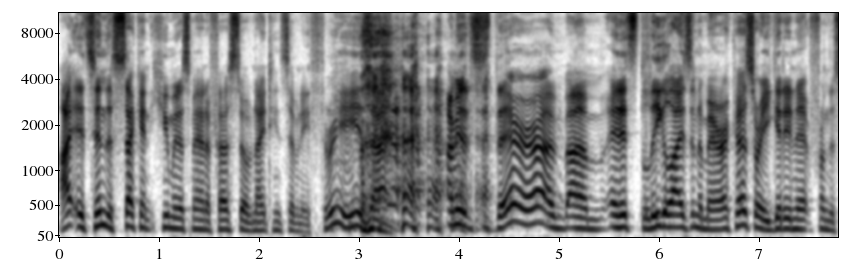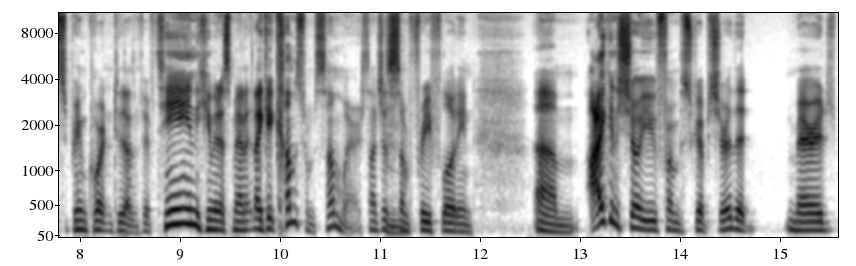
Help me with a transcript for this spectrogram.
I, it's in the second Humanist Manifesto of 1973. Is that, I mean, it's there, um, and it's legalized in America. So are you getting it from the Supreme Court in 2015? Humanist Man, like it comes from somewhere. It's not just some free floating. Um, I can show you from Scripture that marriage,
